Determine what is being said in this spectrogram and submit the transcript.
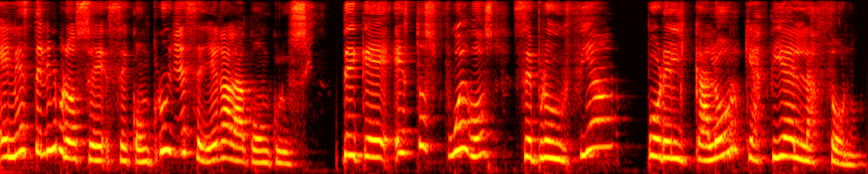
en este libro se, se concluye, se llega a la conclusión de que estos fuegos se producían por el calor que hacía en la zona.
